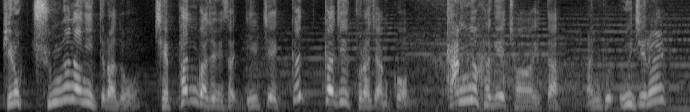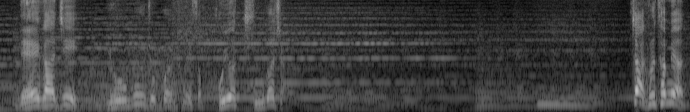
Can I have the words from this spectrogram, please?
비록 죽는 한이 있더라도 재판 과정에서 일제 끝까지 굴하지 않고 강력하게 저항하겠다라는 그 의지를 네 가지 요구 조건을 통해서 보여준 거죠. 음. 자 그렇다면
